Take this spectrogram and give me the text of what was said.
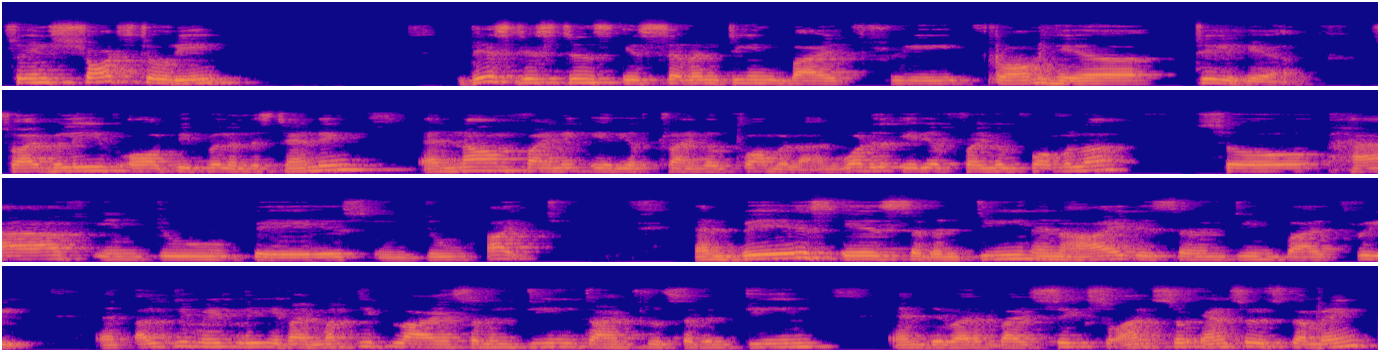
So in short story, this distance is 17 by 3 from here till here. So I believe all people understanding. And now I'm finding area of triangle formula. And what is the area of triangle formula? So half into base into height. And base is 17 and height is 17 by 3. And ultimately, if I multiply 17 times to 17 and divide by 6, so answer, answer is coming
